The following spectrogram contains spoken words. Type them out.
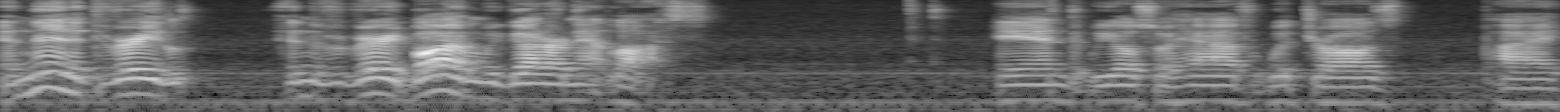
And then at the very in the very bottom, we've got our net loss. And we also have withdrawals by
